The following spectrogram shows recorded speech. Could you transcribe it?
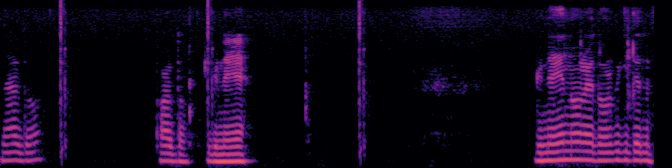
Nerede o? Pardon, güneye. Güneyin oraya doğru bir gidelim.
